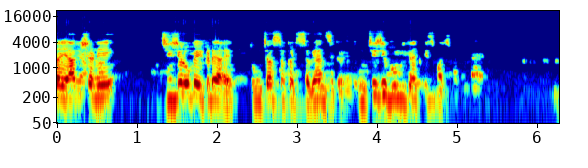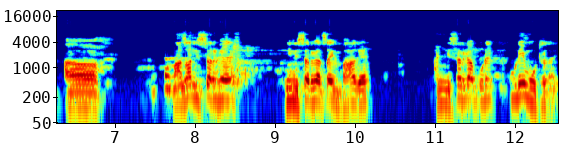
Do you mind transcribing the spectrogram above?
आता या क्षणी जी जी लोक इकडे आहेत तुमच्या सकट सगळ्यांसकट तुमची जी भूमिका आहे तीच माझी. माझा निसर्ग आहे. मी निसर्गाचा एक भाग आहे. आणि निसर्गापुढे कुणी मोठं नाही.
